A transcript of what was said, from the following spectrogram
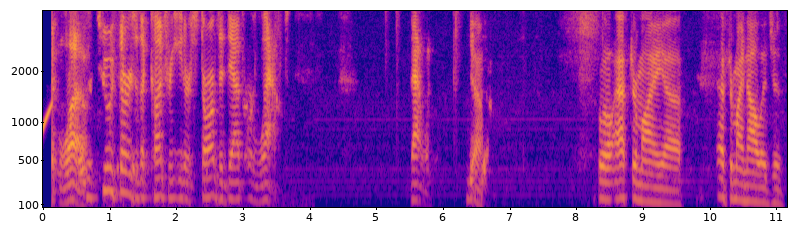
and laughed. two thirds of the country either starved to death or left. That one. Yeah. Well after my uh, after my knowledge of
